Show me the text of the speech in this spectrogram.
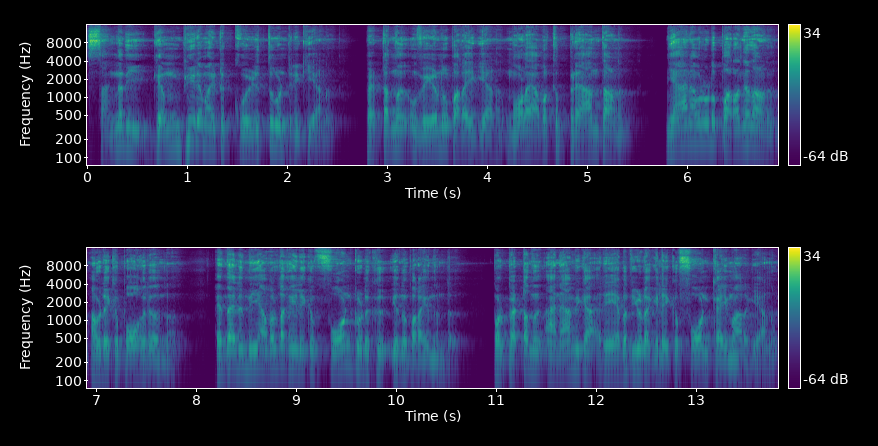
സംഗതി ഗംഭീരമായിട്ട് കൊഴുത്തുകൊണ്ടിരിക്കുകയാണ്. പെട്ടെന്ന് വേണു പറയുകയാണ് മോളെ അവർക്ക് പ്രാന്താണ്. ഞാൻ അവളോട് പറഞ്ഞതാണ് അവിടേക്ക് പോകരുതെന്ന്. എന്തായാലും നീ അവളുടെ കയ്യിലേക്ക് ഫോൺ കൊടുക്ക് എന്ന് പറയുന്നുണ്ട്. അപ്പോൾ പെട്ടെന്ന് അനാമിക രേവതിയുടെ കയ്യിലേക്ക് ഫോൺ കൈമാറുകയാണ്.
